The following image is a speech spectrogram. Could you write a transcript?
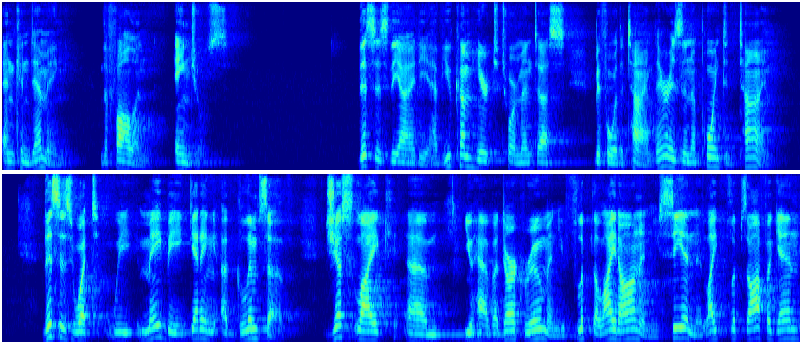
and condemning the fallen angels. This is the idea. Have you come here to torment us before the time? There is an appointed time. This is what we may be getting a glimpse of. Just like um, you have a dark room and you flip the light on and you see it and the light flips off again,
